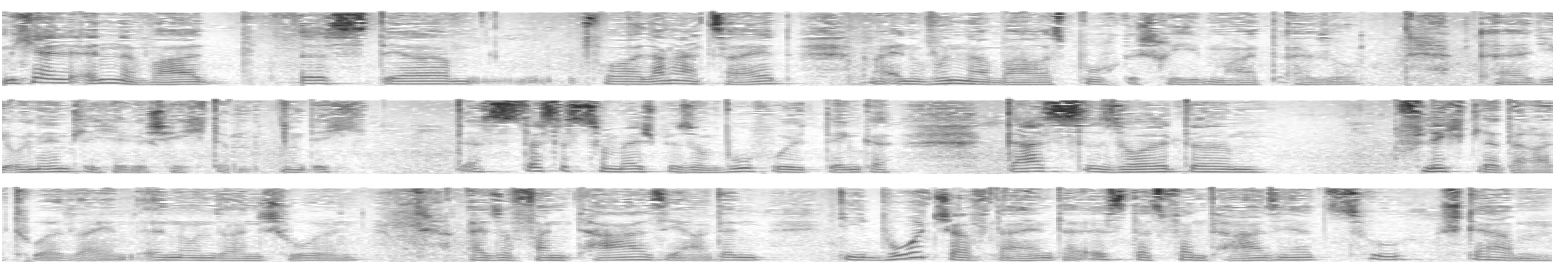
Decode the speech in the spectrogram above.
Michael Ende war es, der vor langer Zeit mal ein wunderbares Buch geschrieben hat, also äh, die unendliche Geschichte. Und ich, das, das ist zum Beispiel so ein Buch, wo ich denke, das sollte Pflichtliteratur sein in unseren Schulen. Also Fantasia. Denn die Botschaft dahinter ist, dass Fantasia zu sterben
